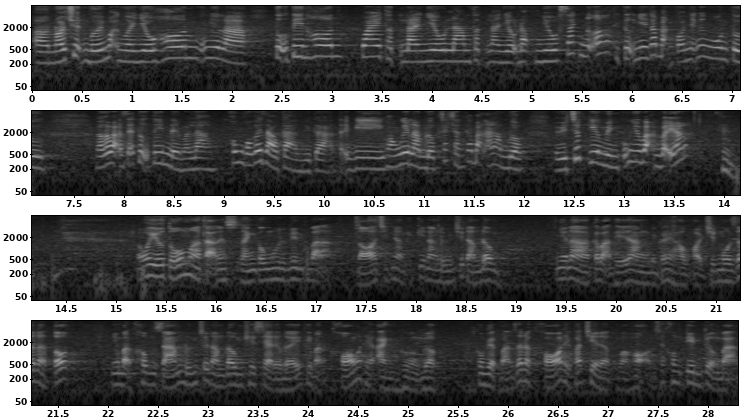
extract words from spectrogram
À, nói chuyện với mọi người nhiều hơn cũng như là tự tin hơn quay thật là nhiều làm thật là nhiều đọc nhiều sách nữa thì tự nhiên các bạn có những cái ngôn từ và các bạn sẽ tự tin để mà làm không có cái rào cản gì cả. Tại vì hoàng nguyên làm được chắc chắn các bạn đã làm được. Bởi vì trước kia mình cũng như bạn vậy á. Nó có yếu tố mà tạo nên sự thành công huấn luyện viên của bạn ạ đó chính là cái kỹ năng đứng trước đám đông. Nghĩa là các bạn thấy rằng mình có thể học hỏi chuyên môn rất là tốt nhưng bạn không dám đứng trước đám đông chia sẻ điều đấy thì bạn khó có thể ảnh hưởng được công việc bạn rất là khó để phát triển được và họ sẽ không tin tưởng bạn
